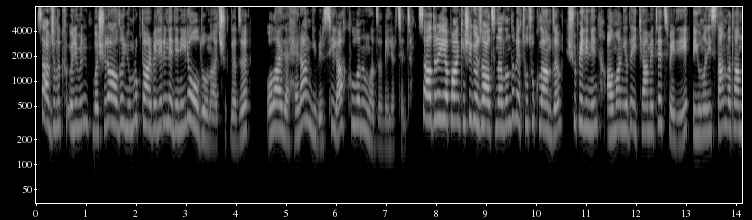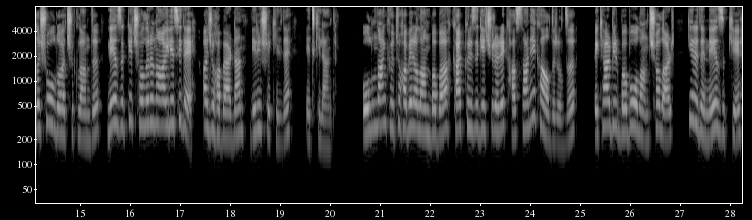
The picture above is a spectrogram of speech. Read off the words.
Savcılık ölümün başına aldığı yumruk darbeleri nedeniyle olduğunu açıkladı. Olayda herhangi bir silah kullanılmadığı belirtildi. Saldırıyı yapan kişi gözaltına alındı ve tutuklandı. Şüphelinin Almanya'da ikamet etmediği ve Yunanistan vatandaşı olduğu açıklandı. Ne yazık ki Çalar'ın ailesi de acı haberden derin şekilde etkilendi. Oğlundan kötü haber alan baba kalp krizi geçirerek hastaneye kaldırıldı. Bekar bir baba olan Çalar Geride ne yazık ki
